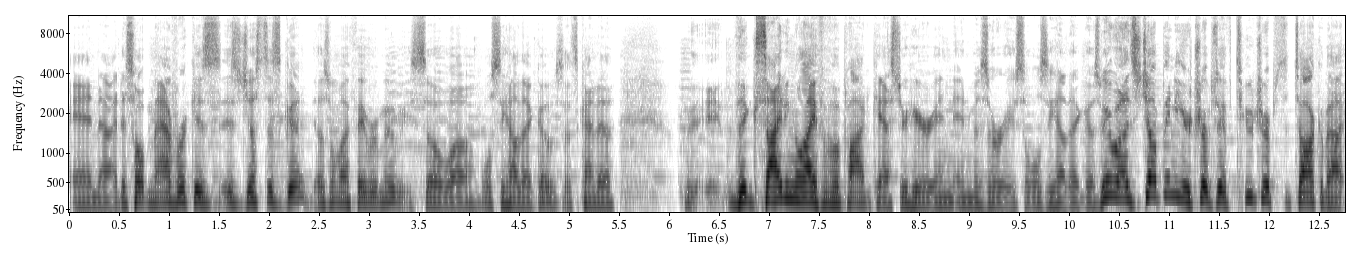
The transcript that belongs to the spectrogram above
and uh, I just hope Maverick is is just as good. That was one of my favorite movies. So uh, we'll see how that goes. That's kind of the exciting life of a podcaster here in, in Missouri. So we'll see how that goes. Let's jump into your trips. We have two trips to talk about.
